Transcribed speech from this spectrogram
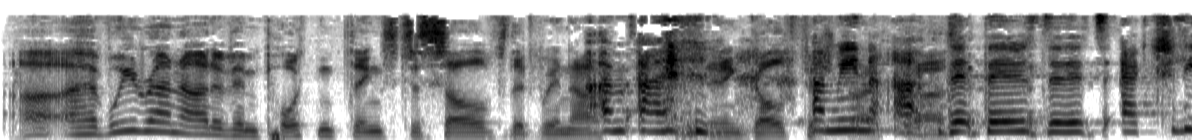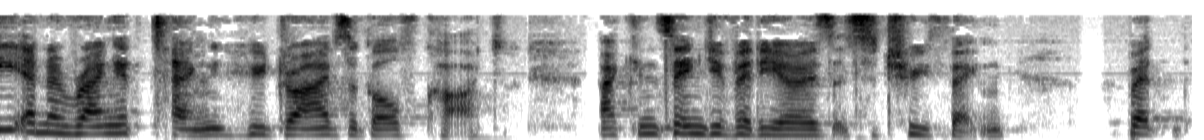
uh, have we run out of important things to solve that we're not I'm- I, getting goldfish? I mean, drive uh, there's, there's actually an orangutan who drives a golf cart. I can send you videos. It's a true thing. But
